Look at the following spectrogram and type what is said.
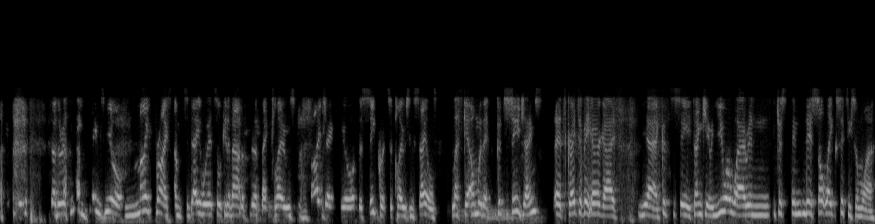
So there is me, James Muir, Mike Price, and today we're talking about the perfect close by James Muir, the secret to closing sales. Let's get on with it. Good to see you, James. It's great to be here, guys. Yeah, good to see you. Thank you. And you are where in just in near Salt Lake City somewhere?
